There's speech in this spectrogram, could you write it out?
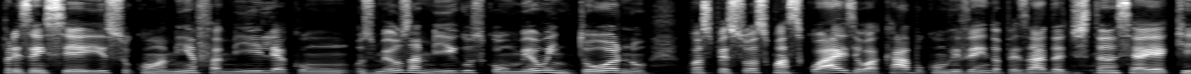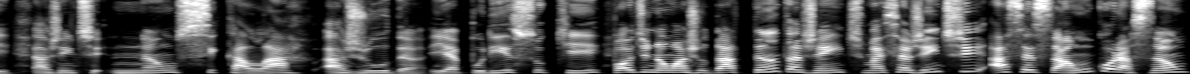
presenciei isso com a minha família, com os meus amigos, com o meu entorno, com as pessoas com as quais eu acabo convivendo, apesar da distância, é que a gente não se calar ajuda. E é por isso que pode não ajudar tanta gente, mas se a gente acessar um coração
